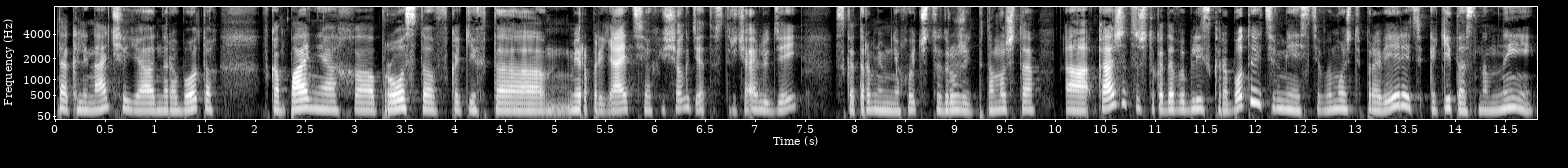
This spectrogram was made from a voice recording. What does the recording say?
Так или иначе, я на работах, в компаниях, а, просто в каких-то мероприятиях, еще где-то встречаю людей, с которыми мне хочется дружить, потому что а, кажется, что когда вы близко работаете вместе, вы можете проверить какие-то основные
